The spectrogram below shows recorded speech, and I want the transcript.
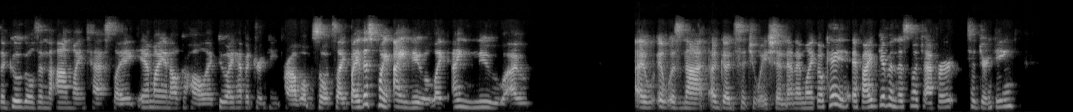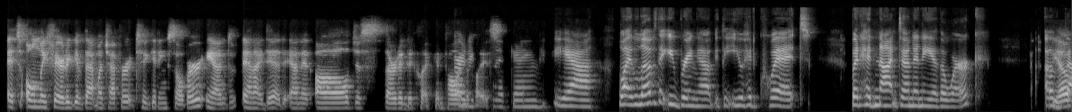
the Googles and the online tests, like, am I an alcoholic? Do I have a drinking problem? So it's like by this point, I knew, like, I knew I, I it was not a good situation, and I'm like, okay, if I've given this much effort to drinking, it's only fair to give that much effort to getting sober, and and I did, and it all just started to click and fall started into place. Clicking. Yeah. Well, I love that you bring up that you had quit, but had not done any of the work about Yep.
